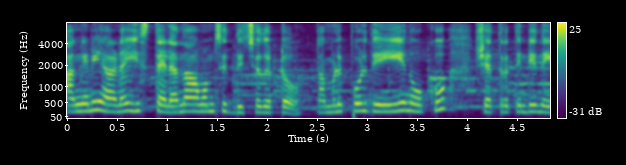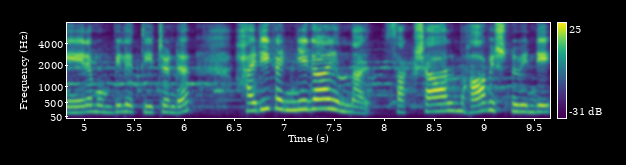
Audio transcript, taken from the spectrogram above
അങ്ങനെയാണ് ഈ സ്ഥലനാമം സിദ്ധിച്ചത് കേട്ടോ നമ്മളിപ്പോൾ ദേ നോക്കൂ ക്ഷേത്രത്തിന്റെ നേരെ മുമ്പിൽ എത്തിയിട്ടുണ്ട്. ഹരികന്യക എന്നാൽ സാക്ഷാൽ മഹാവിഷ്ണുവിന്റെ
